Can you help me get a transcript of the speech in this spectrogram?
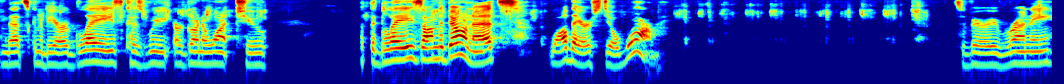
And that's going to be our glaze because we are going to want to put the glaze on the donuts while they are still warm. It's a very runny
